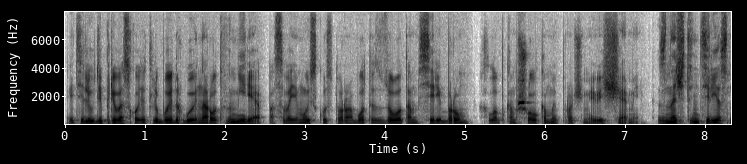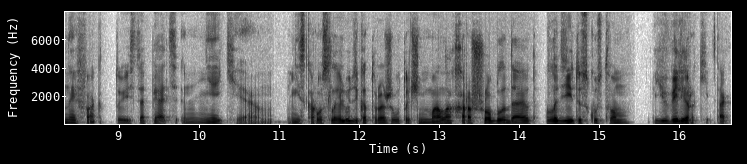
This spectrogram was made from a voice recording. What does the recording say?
Эти люди превосходят любой другой народ в мире по своему искусству работы с золотом, серебром, хлопком, шелком и прочими вещами. Значит, интересный факт, то есть опять некие низкорослые люди, которые живут очень мало, хорошо обладают, владеют искусством ювелирки. Так?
